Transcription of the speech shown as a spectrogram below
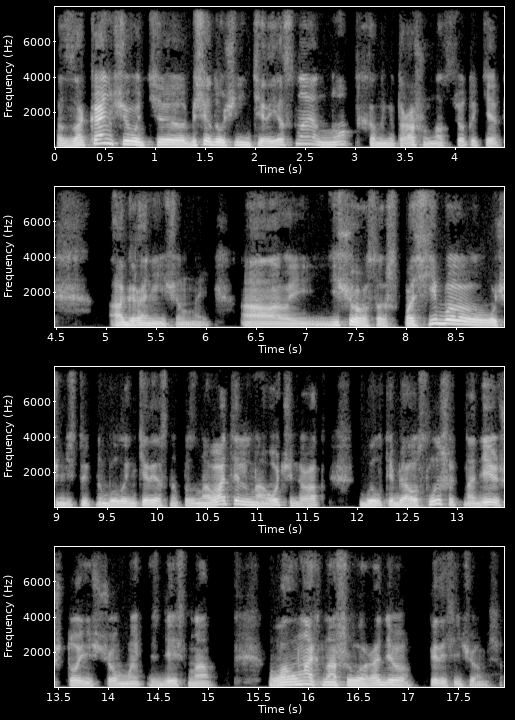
заканчивать. Э, беседа очень интересная, но хронометраж у нас все-таки ограниченный. А, еще раз, Саш, спасибо. Очень действительно было интересно, познавательно. Очень рад был тебя услышать. Надеюсь, что еще мы здесь на волнах нашего радио пересечемся.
